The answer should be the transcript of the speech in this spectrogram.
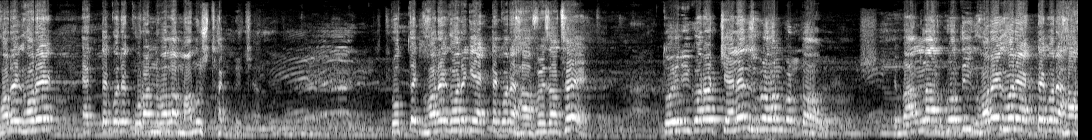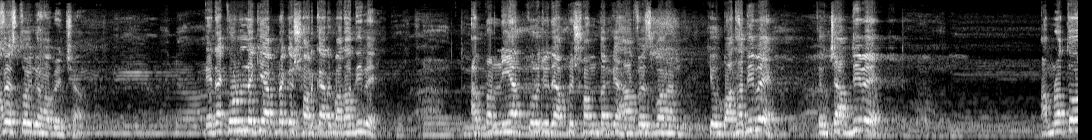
ঘরে ঘরে একটা করে কোরআনওয়ালা মানুষ থাকবে প্রত্যেক ঘরে ঘরে কি একটা করে হাফেজ আছে? তৈরি করার চ্যালেঞ্জ গ্রহণ করতে হবে। বাংলার প্রতি ঘরে ঘরে একটা করে হাফেজ তৈরি হবে এটা করলে কি আপনাকে সরকার বাধা দিবে? আপনার নিয়াত করে যদি আপনি সন্তানকে হাফেজ বানান, কেউ বাধা দিবে? কেউ চাপ দিবে? আমরা তো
